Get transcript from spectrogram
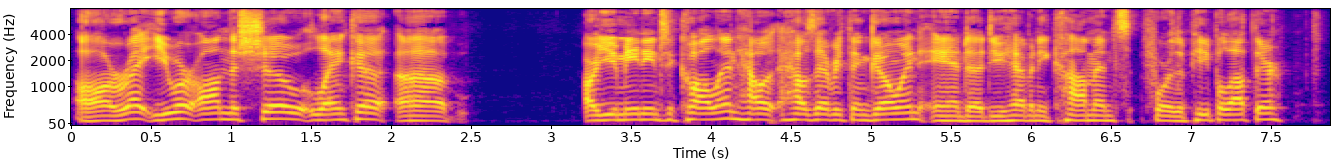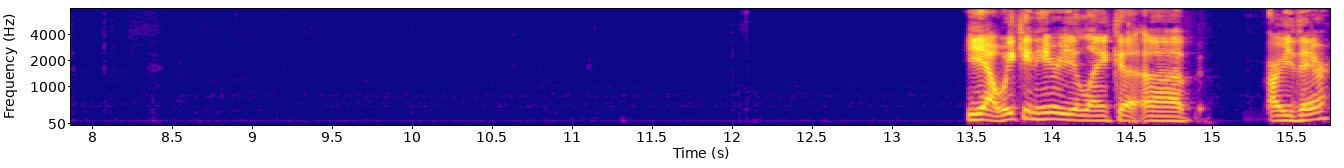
All right, you are on the show, Lenka. Uh, are you meaning to call in? How, how's everything going? And uh, do you have any comments for the people out there? Yeah, we can hear you, Lenka. Uh, are you there?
